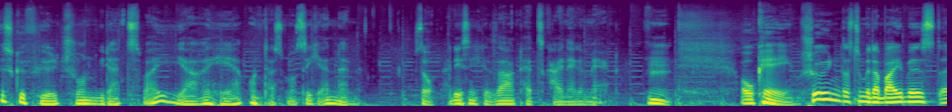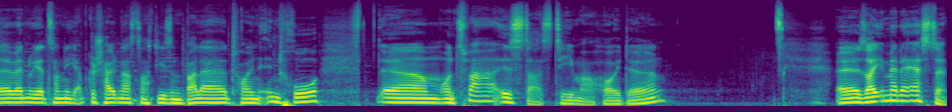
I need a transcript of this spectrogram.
ist gefühlt schon wieder zwei Jahre her und das muss sich ändern. So, hätte ich es nicht gesagt, hätte es keiner gemerkt. Hm. Okay, schön, dass du mit dabei bist, äh, wenn du jetzt noch nicht abgeschaltet hast nach diesem baller tollen Intro. Ähm, und zwar ist das Thema heute, äh, sei immer der Erste.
